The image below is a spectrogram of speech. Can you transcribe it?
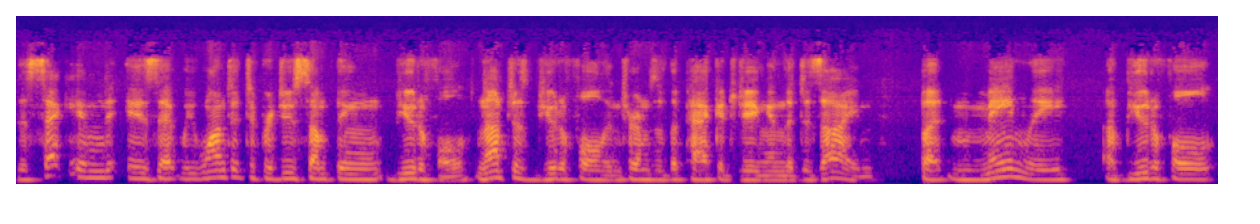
the second is that we wanted to produce something beautiful, not just beautiful in terms of the packaging and the design, but mainly a beautiful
